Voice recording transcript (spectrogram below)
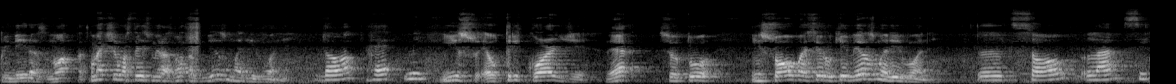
primeiras notas. Como é que chama as três primeiras notas mesmo, Maria Ivone? Dó, Ré, Mi. Isso, é o tricorde, né? Se eu tô em Sol, vai ser o que mesmo, Maria Ivone? Hum, Sol, Lá, Si.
